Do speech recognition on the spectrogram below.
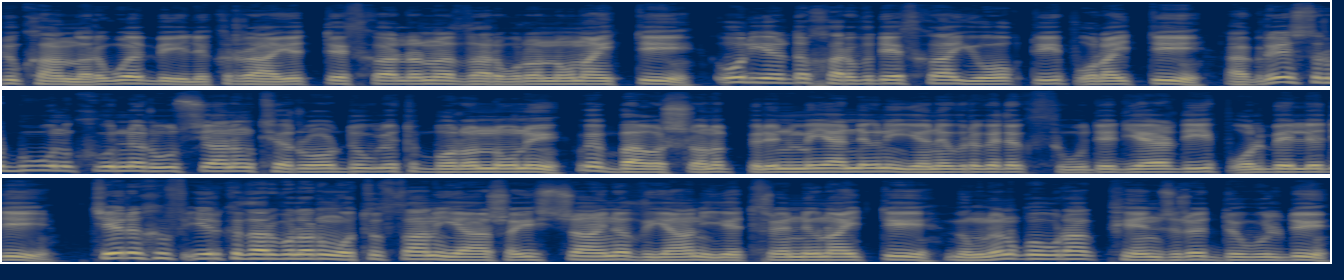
dükanlara we beýleki raýat desgalaryna zarar urandygyny aýtdy. Ol ýerde harby desga ýok diýip, ol aýtdy. Agressor bu günki günde Russiýanyň terror döwleti bolandygyny we bagyşlanyp bilinmeýändigini ýene bir gezek subut edýär diýip, ol belledi. Terehow irki zarbalaryň otuz sany ýaşaýyş jaýyna zyýan ýetirendigini aýtdy. Müňden gowrak penjire döwüldi.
